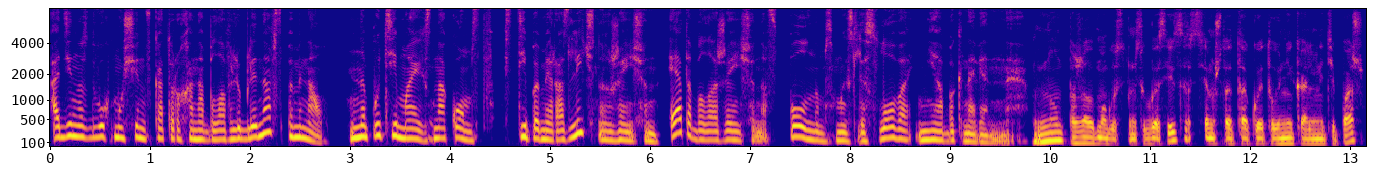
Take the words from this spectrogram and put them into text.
один из двух мужчин, в которых она была влюблена, вспоминал. На пути моих знакомств с типами различных женщин это была женщина в полном смысле слова необыкновенная. Ну, пожалуй, могу с этим согласиться, с тем, что это какой-то уникальный типаж,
